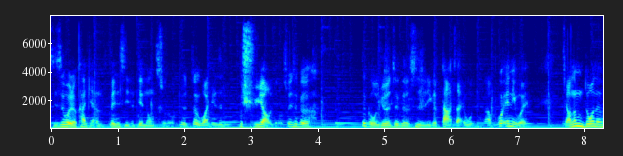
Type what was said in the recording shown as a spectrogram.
只是为了看起来很 fancy 的电动车，就这完全是不需要的，所以这个这个我觉得这个是一个大灾问啊。不过 anyway，讲那么多呢，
